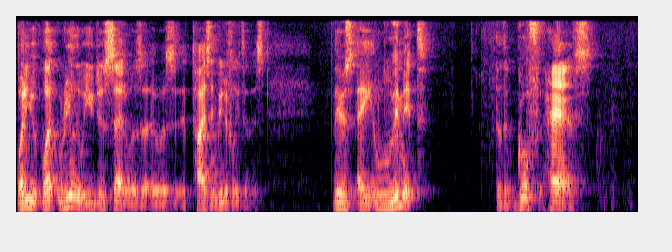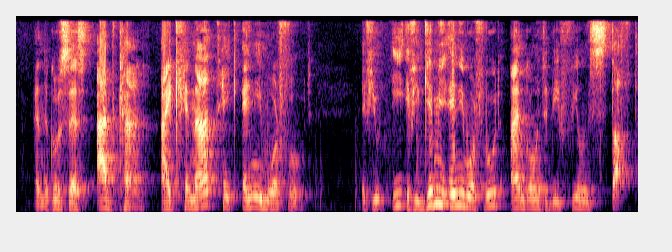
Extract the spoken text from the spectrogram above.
What do you? What really? What you just said was it was it ties in beautifully to this. There's a limit that the goof has, and the goof says adkan. I cannot take any more food. If you eat, if you give me any more food, I'm going to be feeling stuffed.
